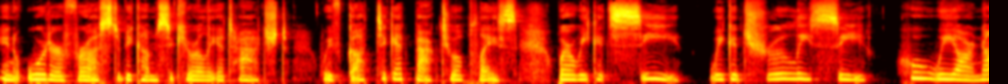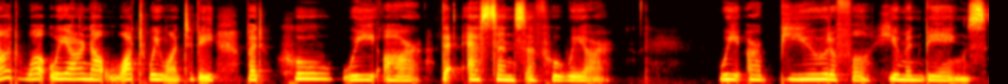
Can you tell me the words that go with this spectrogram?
In order for us to become securely attached, we've got to get back to a place where we could see, we could truly see who we are, not what we are, not what we want to be, but who we are, the essence of who we are. We are beautiful human beings.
